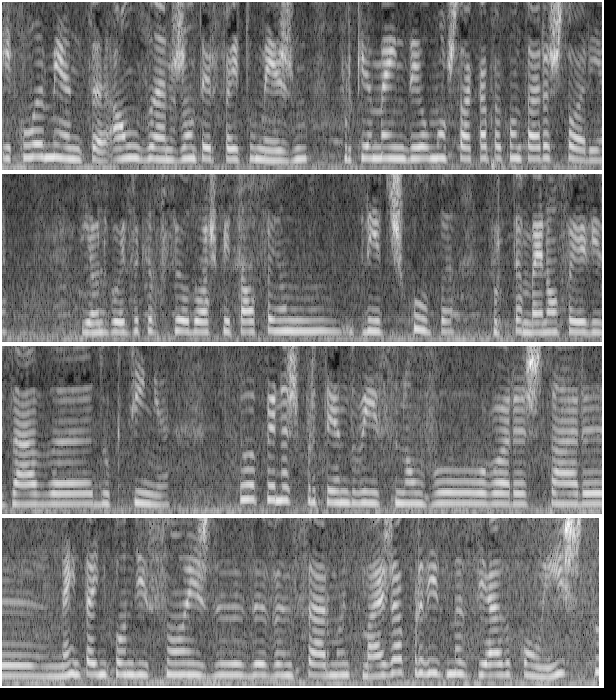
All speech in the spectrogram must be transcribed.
e que lamenta há uns anos não ter feito o mesmo porque a mãe dele não está cá para contar a história. E a única coisa que recebeu do hospital foi um pedido de desculpa, porque também não foi avisada do que tinha. Eu apenas pretendo isso, não vou agora estar, eh, nem tenho condições de, de avançar muito mais. Já perdi demasiado com isto.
